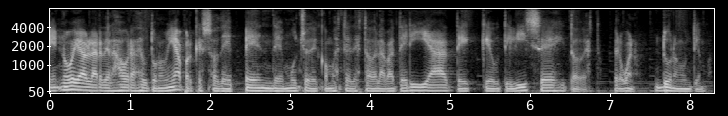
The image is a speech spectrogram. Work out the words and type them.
Eh, no voy a hablar de las horas de autonomía porque eso depende mucho de cómo esté el estado de la batería, de qué utilices y todo esto. Pero bueno, duran un tiempo.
